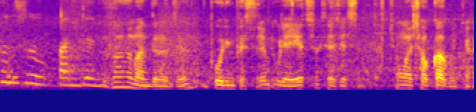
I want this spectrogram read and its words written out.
손수 만든 손으로 만들어준 보딩 패스를 우리에게 제시했습니다. 정말 저가군요.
